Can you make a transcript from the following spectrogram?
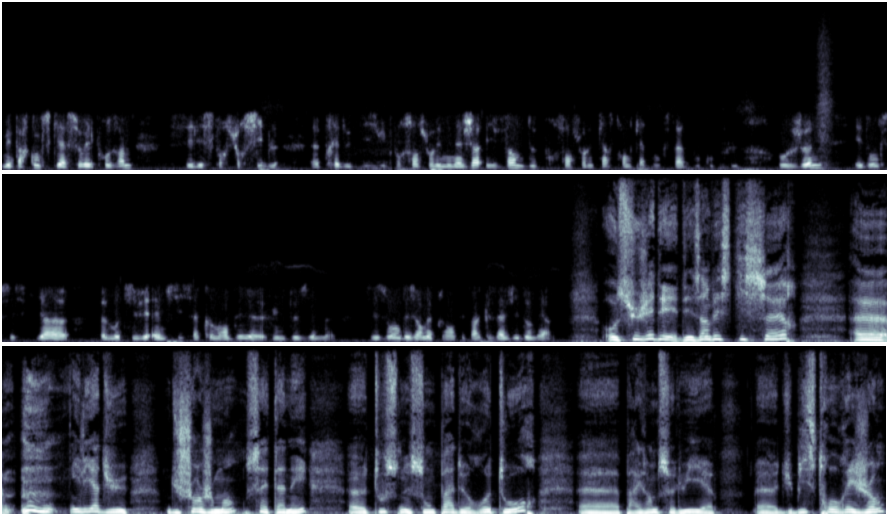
Mais par contre, ce qui a sauvé le programme, c'est les scores sur cible, euh, près de 18% sur les ménagères et 22% sur le 15-34, donc ça a beaucoup plu aux jeunes, et donc c'est ce qui a motivé M6 à commander une deuxième saison désormais présentée par Xavier Domergue. Au sujet des, des investisseurs, euh, il y a du, du changement cette année. Euh, tous ne sont pas de retour. Euh, par exemple, celui euh, du bistrot Régent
